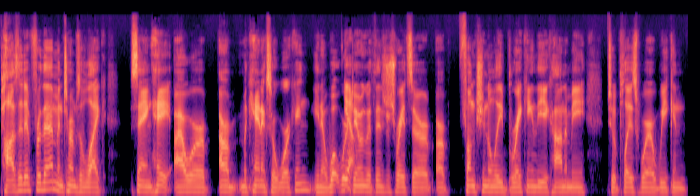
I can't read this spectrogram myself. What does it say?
positive for them in terms of like saying, "Hey, our our mechanics are working. You know what we're Yeah. doing with interest rates are are functionally breaking the economy to a place where we can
